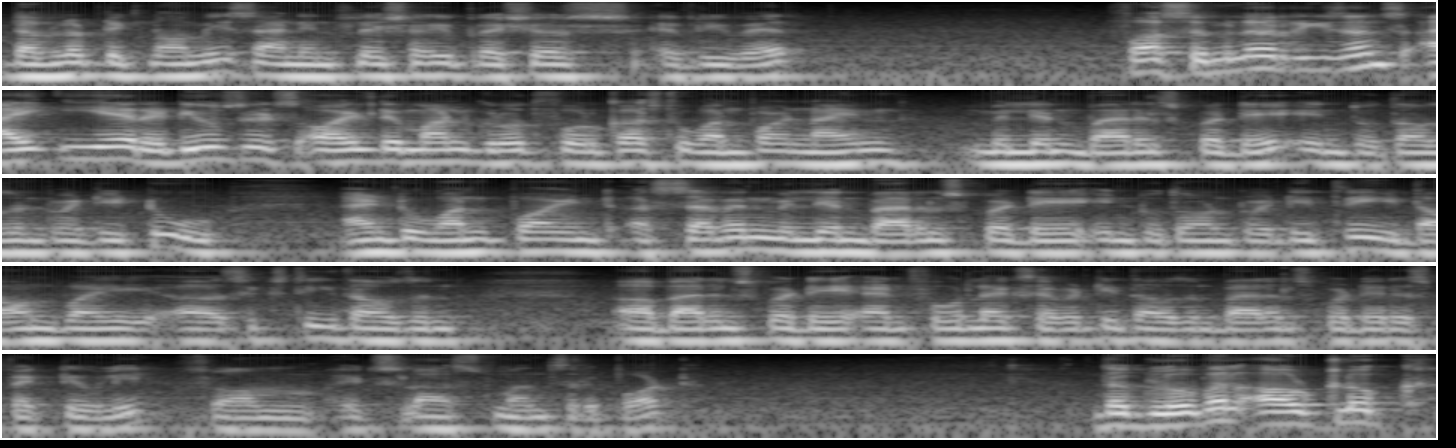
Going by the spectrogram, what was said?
developed economies, and inflationary pressures everywhere. For similar reasons, IEA reduced its oil demand growth forecast to 1.9 million barrels per day in 2022 and to 1.7 million barrels per day in 2023, down by uh, 60,000 uh, barrels per day and 4,70,000 barrels per day, respectively, from its last month's report. The global outlook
